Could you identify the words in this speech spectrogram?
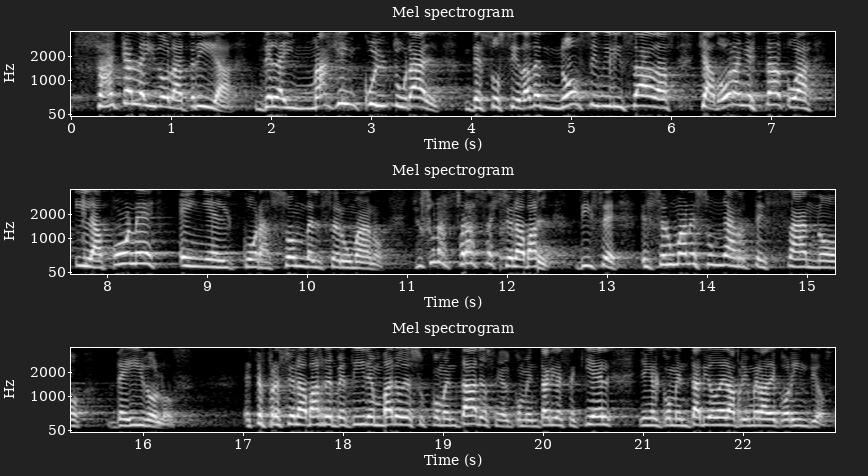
saca la idolatría de la imagen cultural de sociedades no civilizadas que adoran estatuas y la pone en el corazón del ser humano. Y usa una frase excepcional. Dice, el ser humano es un artesano de ídolos. Esta expresión la va a repetir en varios de sus comentarios, en el comentario de Ezequiel y en el comentario de la primera de Corintios.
